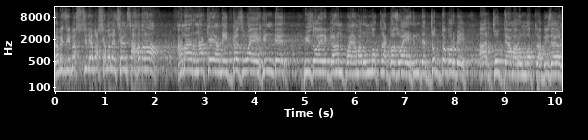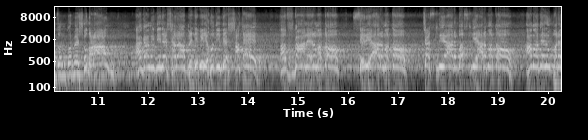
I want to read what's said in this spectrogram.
নবীজি মসজিদে বসে বলেছেন, সাহাবারা, আমার নাকে আমি গজওয়ায়ে হিন্দের বিজয়ের গান পাই আমার উম্মতরা গজওয়ায়ে হিন্দের যুদ্ধ করবে, আর যুদ্ধে আমার উম্মতরা বিজয় অর্জন করবে। সুতরাং আগামী দিনে সারা পৃথিবীর হুদিদের সাথে, আফগানের মতো, সিরিয়ার মতো, চেসনিয়ার, বসনিয়ার মতো, আমাদের উপরে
